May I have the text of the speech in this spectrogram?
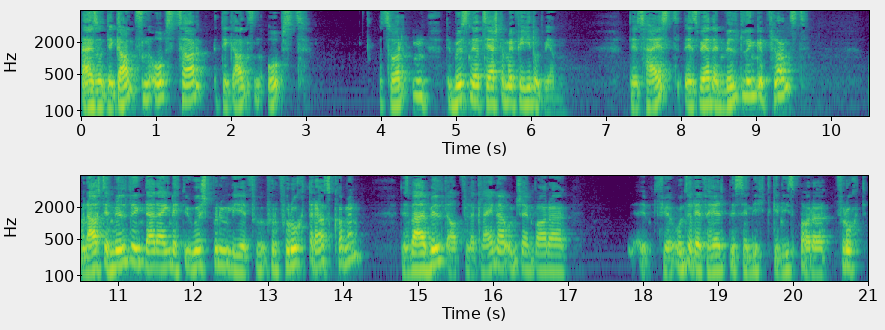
Also die ganzen Obstzart, die ganzen Obst Sorten, die müssen ja zuerst einmal veredelt werden. Das heißt, es wird ein Wildling gepflanzt und aus dem Wildling da eigentlich die ursprüngliche Frucht rauskommen. Das war ein Wildapfel, ein kleiner, unscheinbarer, für unsere Verhältnisse nicht genießbarer Frucht.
